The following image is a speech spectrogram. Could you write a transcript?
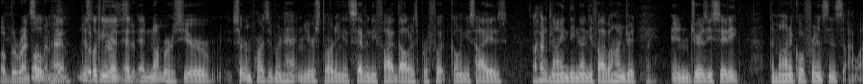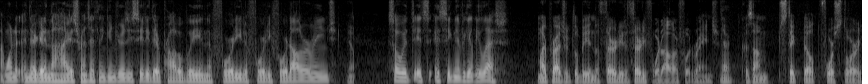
of the rents Well, in Manhattan. Just looking at, at, at numbers, you're certain parts of Manhattan, you're starting at seventy-five dollars per foot, going as high as A hundred. 90, 95, 100. Right. In Jersey City, the Monaco, for instance, I, I want to, and they're getting the highest rents, I think, in Jersey City. They're probably in the 40 to $44 range. Yep. So it, it's, it's significantly less. My project will be in the 30 to $34 foot range Right. because I'm stick-built, four-story.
